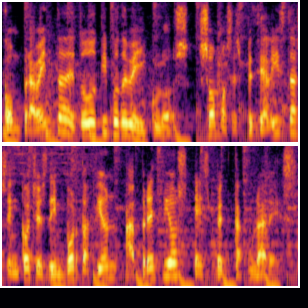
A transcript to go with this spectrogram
Compra-venta de todo tipo de vehículos. Somos especialistas en coches de importación a precios espectaculares.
